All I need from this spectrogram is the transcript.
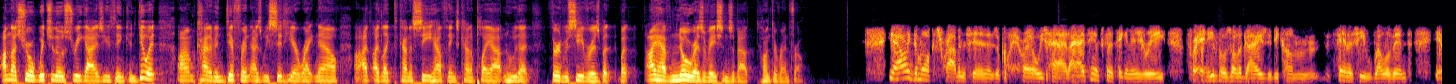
I'm not sure which of those three guys you think can do it. I'm kind of indifferent as we sit sit here right now, I'd, I'd like to kind of see how things kind of play out and who that third receiver is. But but I have no reservations about Hunter Renfrow. Yeah, I like Demarcus Robinson as a player. I always had. I, I think it's going to take an injury for any of those other guys to become fantasy relevant, eh,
